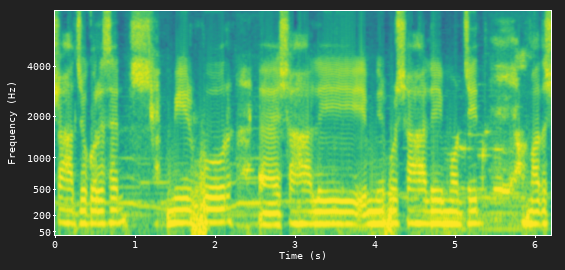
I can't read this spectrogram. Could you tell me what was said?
সাহায্য করেছেন। মিরপুর আহ, শাহালি মিরপুর শাহালি মসজিদ মাদ্রাসা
